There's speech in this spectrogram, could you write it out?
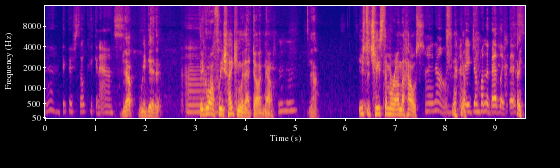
Yeah, I think they're still kicking ass. Yep, we did it. Um, They go off leash hiking with that dog now. hmm Yeah. used to chase them around the house. I know. And they jump on the bed like I this.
